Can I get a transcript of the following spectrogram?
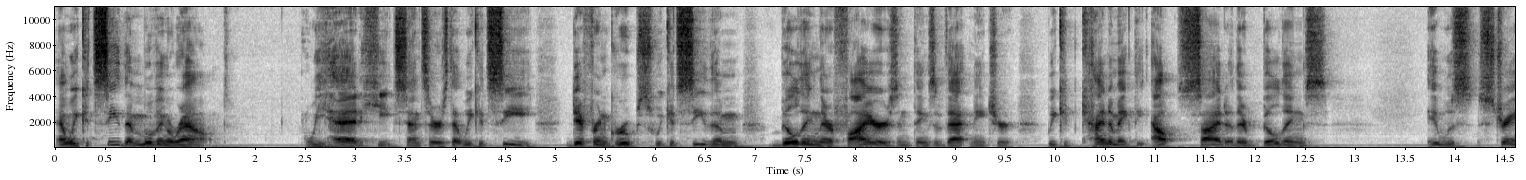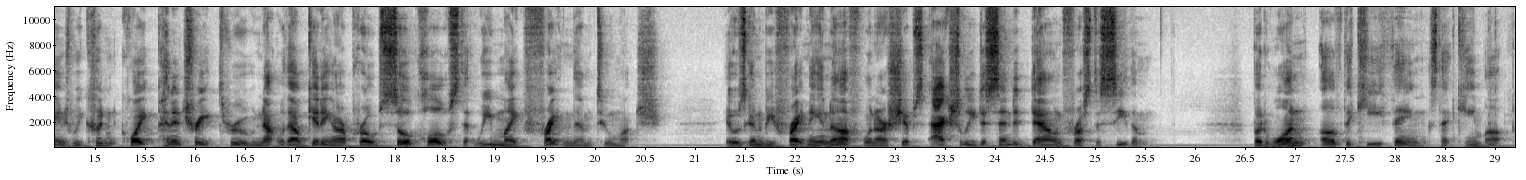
and we could see them moving around. We had heat sensors that we could see different groups. We could see them building their fires and things of that nature. We could kind of make the outside of their buildings. It was strange. We couldn't quite penetrate through, not without getting our probe so close that we might frighten them too much. It was going to be frightening enough when our ships actually descended down for us to see them. But one of the key things that came up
